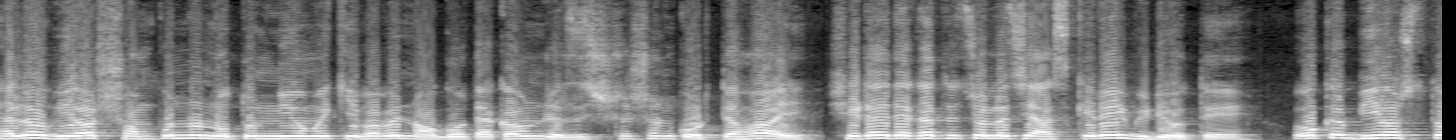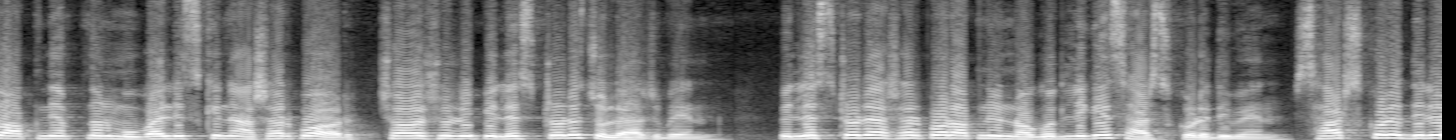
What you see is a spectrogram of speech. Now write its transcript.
হ্যালো ভিওর সম্পূর্ণ নতুন নিয়মে কীভাবে নগদ অ্যাকাউন্ট রেজিস্ট্রেশন করতে হয় সেটাই দেখাতে চলেছি আজকের এই ভিডিওতে। ওকে ভিওস তো আপনি আপনার মোবাইল স্ক্রিনে আসার পর সরাসরি প্লে স্টোরে চলে আসবেন। প্লে স্টোরে আসার পর আপনি নগদ লিখে সার্চ করে দিবেন। সার্চ করে দিলে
